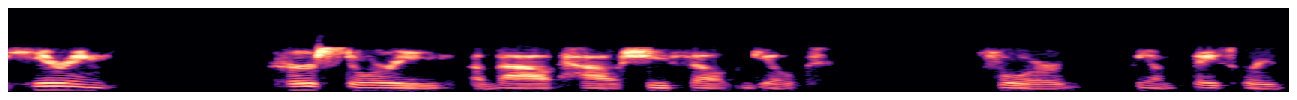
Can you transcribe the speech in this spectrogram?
hearing her story about how she felt guilt for, you know, basically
